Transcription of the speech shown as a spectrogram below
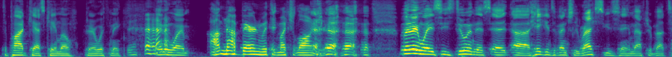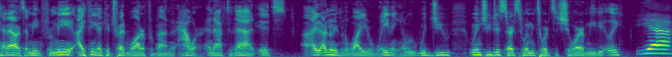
It's a podcast, Kamo. Bear with me. anyway. I'm not bearing with you much longer. but anyways, he's doing this. And, uh, Higgins eventually rescues him after about ten hours. I mean, for me, I think I could tread water for about an hour, and after that, it's I, I don't even know why you're waiting. Would you? Wouldn't you just start swimming towards the shore immediately? Yeah,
